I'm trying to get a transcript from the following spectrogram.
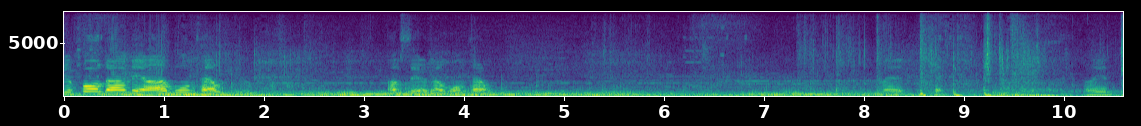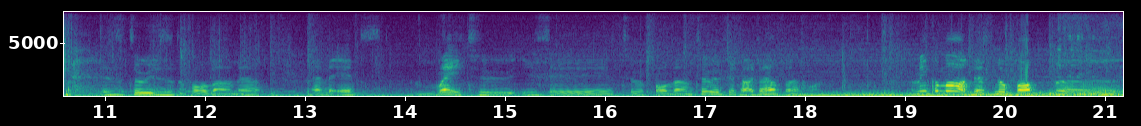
You fall down there, I won't help you. I'm serious, I won't help. I mean, it's too easy to fall down there. And it's way too easy to fall down too if you try to help anyone. I mean, come on, there's no bot, uh,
